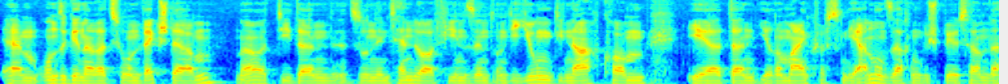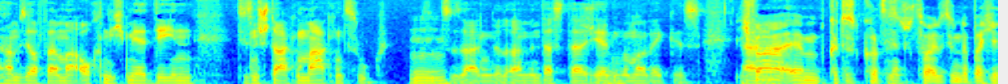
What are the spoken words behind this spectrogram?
ähm, unsere Generation wegsterben, ne, die dann so Nintendo-affin sind und die Jungen, die nachkommen, eher dann ihre Minecrafts und die anderen Sachen gespielt haben, dann haben sie auf einmal auch nicht mehr den, diesen starken Markenzug sozusagen daran, wenn das da irgendwann mal weg ist. Ich war, ähm, kurz, kurz sorry, dass ich unterbreche.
